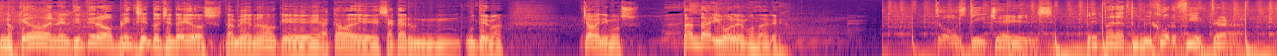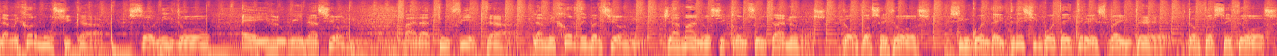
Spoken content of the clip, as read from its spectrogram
nos quedó en el tintero Blink 182 también, ¿no? Que acaba de sacar un tema. Ya venimos. Tanda y volvemos, dale. Dos DJs. Prepara tu mejor fiesta. La mejor música, sonido e iluminación. Para tu fiesta, la mejor diversión. Llámanos y consultanos. 2262 5353 20 2262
